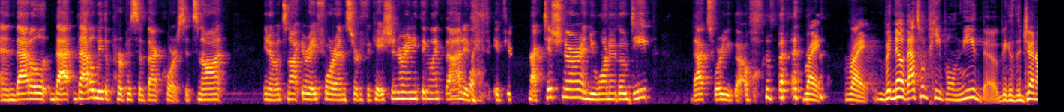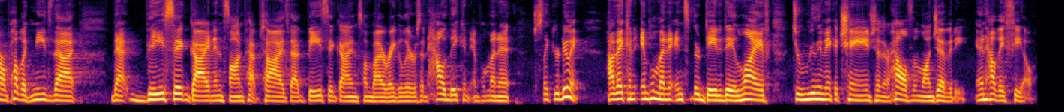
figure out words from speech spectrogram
And that'll that that'll be the purpose of that course. It's not, you know, it's not your A4M certification or anything like that. If if you're a practitioner and you want to go deep, that's where you go. right. Right. But no, that's what people need though, because the general public needs that that basic guidance on peptides, that basic guidance on bioregulators and how they can implement it just like you're doing. How they can implement it into their day-to-day life to really make a change in their health and longevity and how they feel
